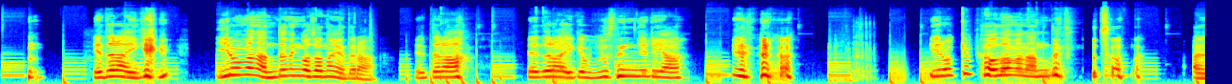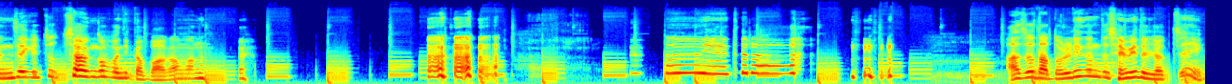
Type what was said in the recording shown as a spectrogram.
얘들아 이게 이러면 안 되는 거잖아 얘들아. 얘들아 얘들아 이게 무슨 일이야? 얘들아 이렇게 변하면 안 되는 거잖아. 안색이 초췌한 거 보니까 마감하는 거야. 아, 얘들아. 아주 나 놀리는데 재미 들렸지?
